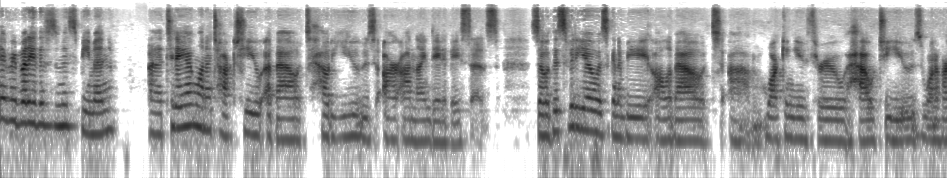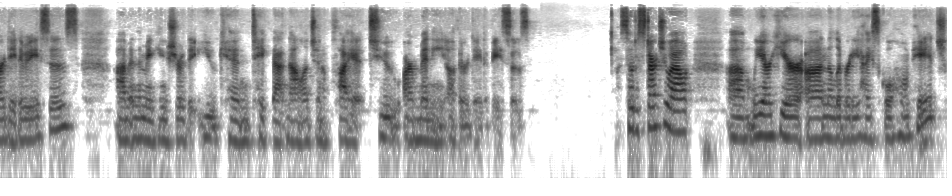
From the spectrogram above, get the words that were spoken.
Hey everybody, this is Miss Beeman. Uh, today I want to talk to you about how to use our online databases. So this video is going to be all about um, walking you through how to use one of our databases um, and then making sure that you can take that knowledge and apply it to our many other databases. So to start you out, um, we are here on the Liberty High School homepage.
